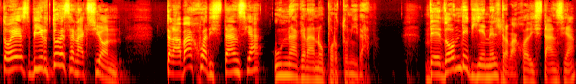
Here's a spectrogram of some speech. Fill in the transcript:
Esto es Virtudes en Acción. Trabajo a distancia, una gran oportunidad. ¿De dónde viene el trabajo a distancia?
